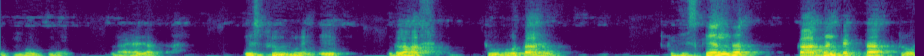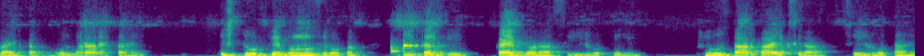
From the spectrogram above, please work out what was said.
उपयोग में लाया जाता है। इस फ्यूज में एक ग्लास ट्यूब होता है, जिसके अंदर कार्बन टेक्टा क्लोराइड का घोल भरा रहता है। इस ट्यूब के दोनों सिरों पर पीतल की कैप द्वारा सील होती है। फ्यूज तार का एक सिरा सील्ड होता है।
